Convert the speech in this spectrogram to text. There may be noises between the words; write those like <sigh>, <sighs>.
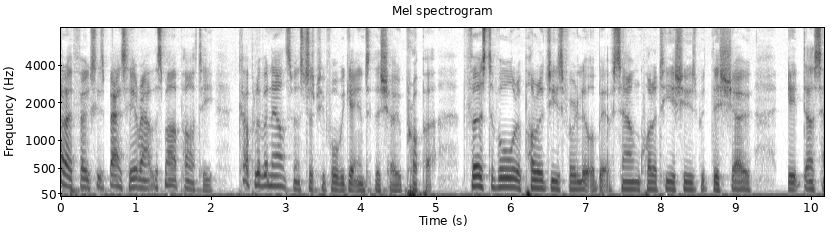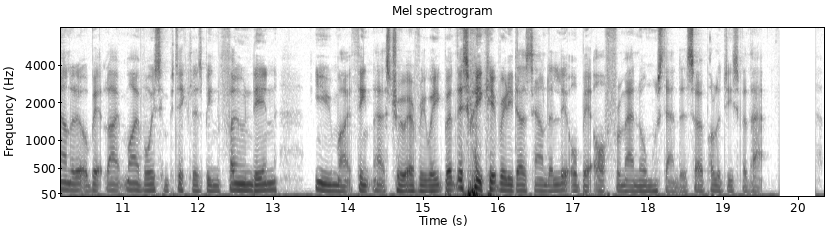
Hello, folks, it's Baz here out of the Smart Party. Couple of announcements just before we get into the show proper. First of all, apologies for a little bit of sound quality issues with this show. It does sound a little bit like my voice in particular has been phoned in. You might think that's true every week, but <laughs> this week it really does sound a little bit off from our normal standards, so apologies for that.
